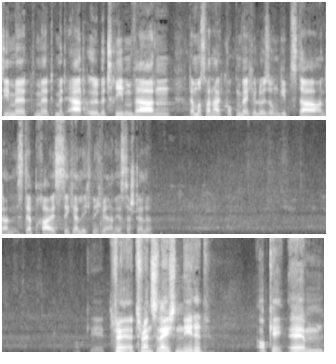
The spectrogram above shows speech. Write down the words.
die mit, mit, mit Erdöl betrieben werden, dann muss man halt gucken, welche Lösungen gibt es da und dann ist der Preis sicherlich nicht mehr an erster Stelle. Okay, Tra translation needed? Okay. Um,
